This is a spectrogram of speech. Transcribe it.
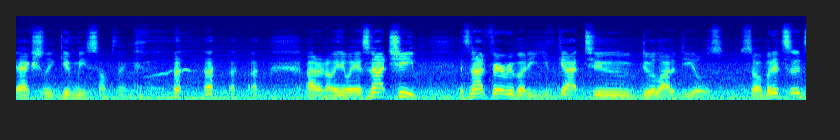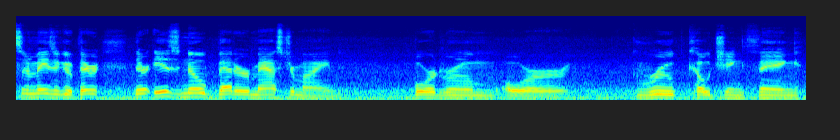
actually give me something. I don't know. Anyway, it's not cheap. It's not for everybody. You've got to do a lot of deals. So, but it's it's an amazing group. There there is no better mastermind boardroom or group coaching thing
